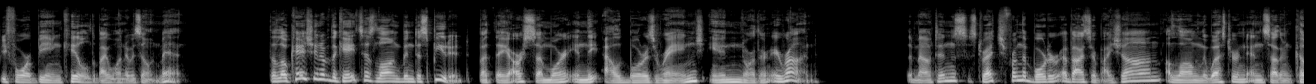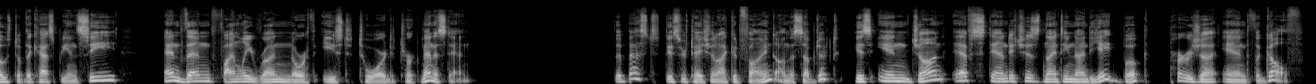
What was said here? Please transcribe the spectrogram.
before being killed by one of his own men. The location of the gates has long been disputed, but they are somewhere in the Alborz range in northern Iran. The mountains stretch from the border of Azerbaijan along the western and southern coast of the Caspian Sea and then finally run northeast toward Turkmenistan. The best dissertation I could find on the subject is in John F. Standish's 1998 book, Persia and the Gulf.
